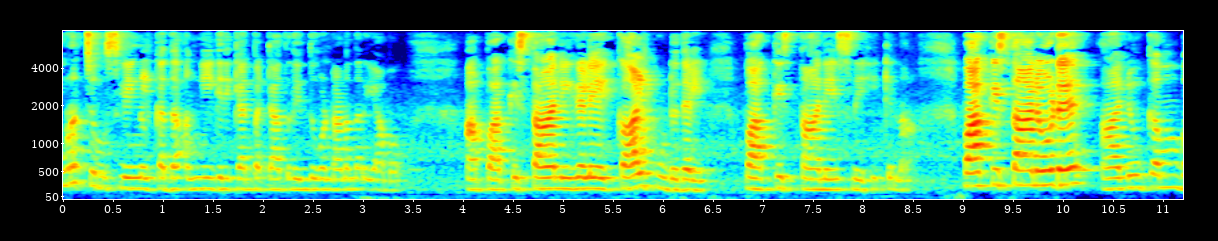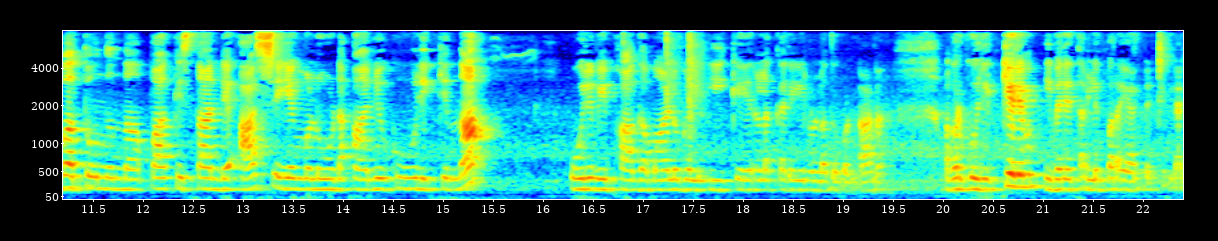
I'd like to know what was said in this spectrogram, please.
കുറച്ച് മുസ്ലിങ്ങൾക്ക് അത് അംഗീകരിക്കാൻ പറ്റാത്തത് എന്തുകൊണ്ടാണെന്നറിയാമോ? ആ പാകിസ്ഥാനികളെക്കാൾ കൂടുതൽ പാകിസ്ഥാനെ സ്നേഹിക്കുന്ന പാകിസ്ഥാനോട് അനുകമ്പ തോന്നുന്ന പാകിസ്ഥാന്റെ ആശയങ്ങളോട് അനുകൂലിക്കുന്ന ഒരു വിഭാഗം ആളുകൾ ഈ കേരളക്കരയിലുള്ളത് കൊണ്ടാണ്. അവർക്കൊരിക്കലും ഇവരെ തള്ളിപ്പറയാൻ പറ്റില്ല.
